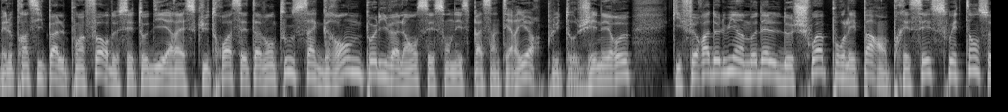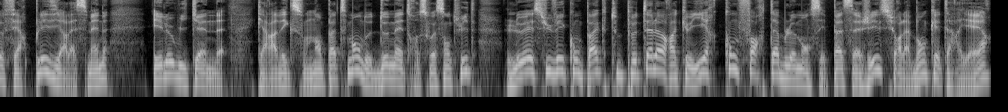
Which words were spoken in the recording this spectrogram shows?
Mais le principal point fort de cet Audi RS Q3, c'est avant tout sa grande polyvalence et son espace intérieur plutôt généreux, qui fera de lui un modèle de choix pour les parents pressés souhaitant se faire plaisir la semaine et le week-end. Car avec son empattement de 2,68 m, le SUV compact peut alors accueillir confortablement ses passagers sur la banquette arrière,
